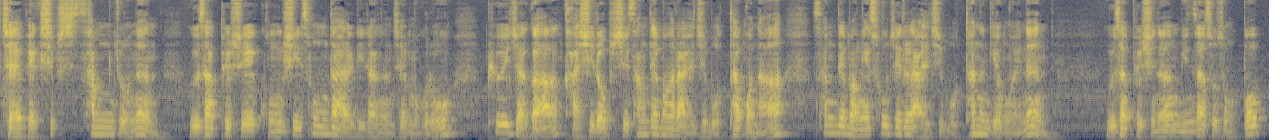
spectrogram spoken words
제 113조는 의사표시의 공시송달이라는 제목으로 표의자가 가실 없이 상대방을 알지 못하거나 상대방의 소재를 알지 못하는 경우에는 의사표시는 민사소송법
